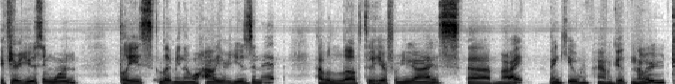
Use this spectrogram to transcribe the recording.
If you're using one, please let me know how you're using it. I would love to hear from you guys. Um, all right. Thank you. Have a good night.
